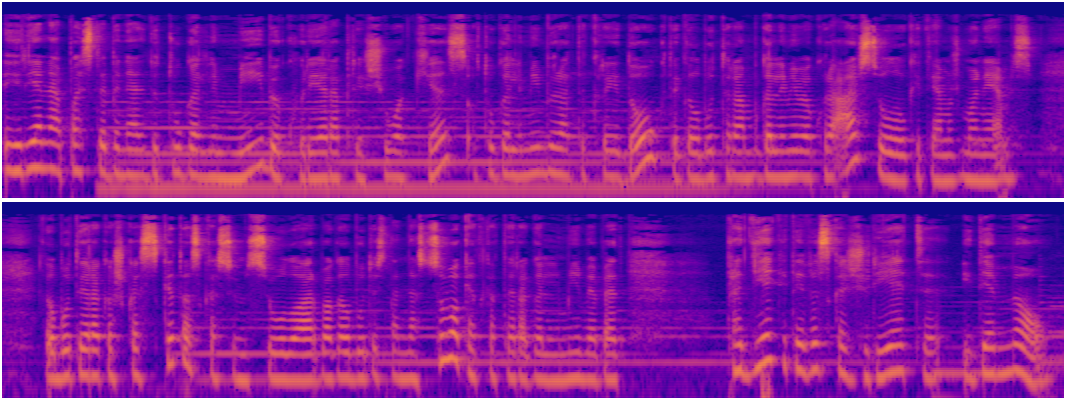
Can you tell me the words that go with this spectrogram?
ir jie nepastebi netgi tų galimybių, kurie yra prieš jų akis, o tų galimybių yra tikrai daug. Tai galbūt yra galimybė, kurią aš siūlau kitiems žmonėms. Galbūt tai yra kažkas kitas, kas jums siūlo, arba galbūt jūs net nesuvokėt, kad tai yra galimybė, bet pradėkite viską žiūrėti įdėmiau.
